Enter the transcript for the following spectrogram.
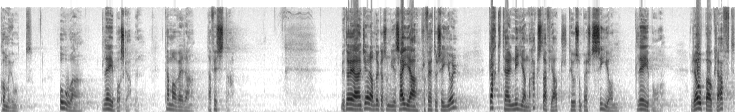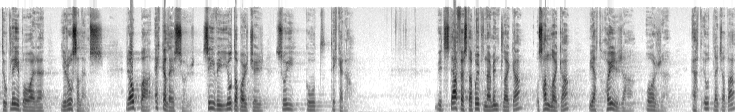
komme ut. Boa gleiboskapen. Det må være det første. Vi døy er gjerra lukka som Jesaja profeter sier, Gakk her nian hakstafjall til som best Sion gleibo. Råpa og kraft til gleibåare Jerusalems. Råpa ekkalesur, sier vi judaborger, sui god tikkara. Vi stafesta bøypnar myndløyka og sannløyka vi at høyra året at utleggja det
